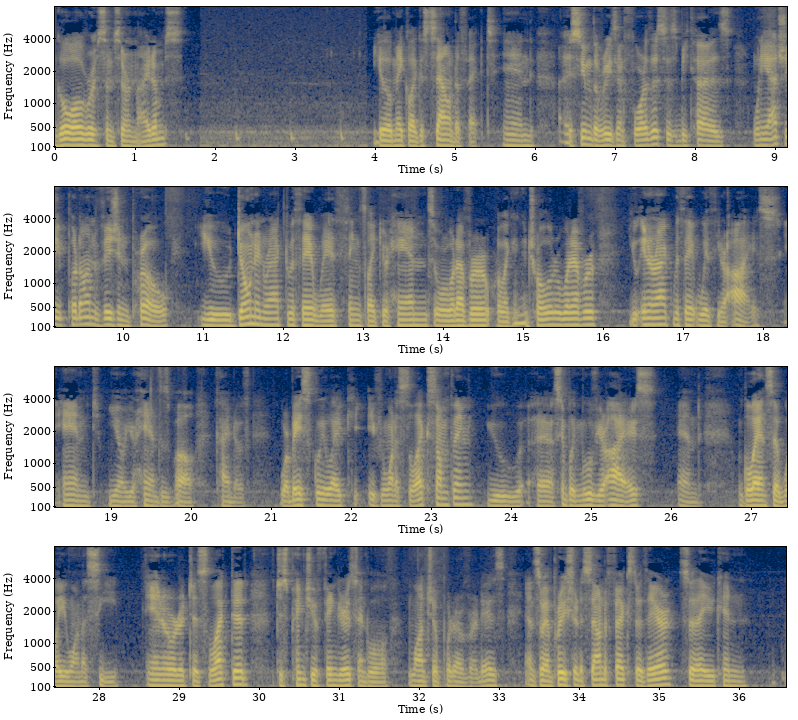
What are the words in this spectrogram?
go over some certain items, you'll make like a sound effect. And I assume the reason for this is because when you actually put on Vision Pro, you don't interact with it with things like your hands or whatever, or like a controller or whatever. You interact with it with your eyes and you know your hands as well, kind of. Where basically like if you want to select something you uh, simply move your eyes and glance at what you want to see. In order to select it just pinch your fingers and we'll launch up whatever it is. And so i'm pretty sure the sound effects are there so that you can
